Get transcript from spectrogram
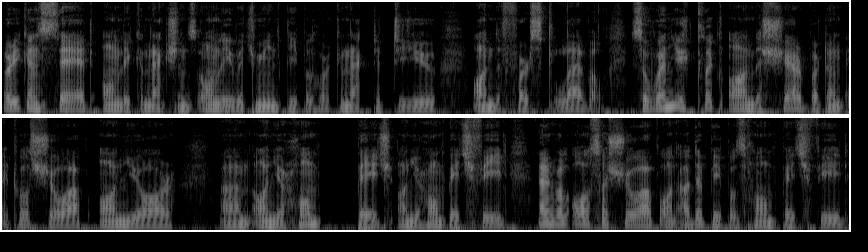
or you can set only connections only which means people who are connected to you on the first level so when you click on the share button it will show up on your um, on your home page on your homepage feed and will also show up on other people's homepage feed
